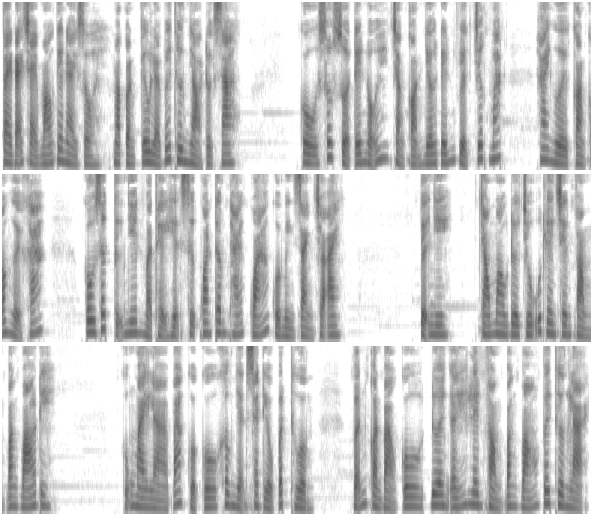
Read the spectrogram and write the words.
Tay đã chảy máu thế này rồi mà còn kêu là vết thương nhỏ được sao? Cô sốt ruột đến nỗi chẳng còn nhớ đến việc trước mắt hai người còn có người khác. Cô rất tự nhiên mà thể hiện sự quan tâm thái quá của mình dành cho anh. Tuệ Nhi, cháu mau đưa chú út lên trên phòng băng bó đi. Cũng may là bác của cô không nhận ra điều bất thường, vẫn còn bảo cô đưa anh ấy lên phòng băng bó vết thương lại.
